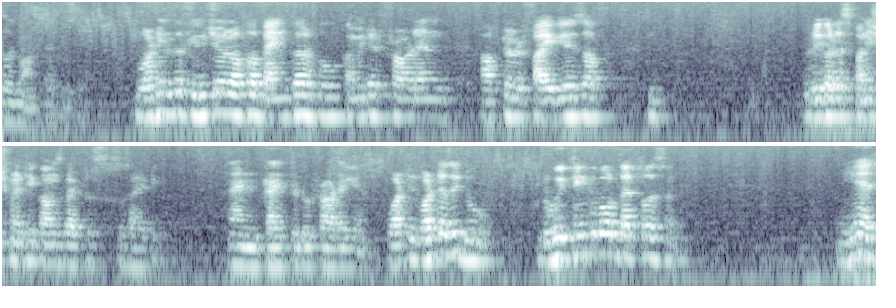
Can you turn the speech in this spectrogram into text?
those masterpieces what is the future of a banker who committed fraud and after 5 years of rigorous punishment he comes back to society and tries to do fraud again what is what does he do do we think about that person yes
